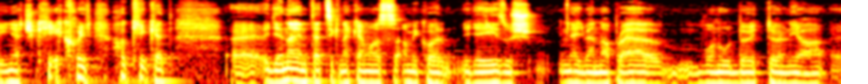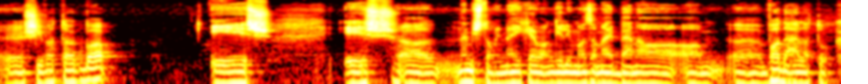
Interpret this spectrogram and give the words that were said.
lények, lányecskék, hogy akiket ugye nagyon tetszik nekem az, amikor ugye Jézus 40 napra elvonul bőjtölni a sivatagba, és és a, nem is tudom, hogy melyik evangélium az, amelyben a, a, a vadállatok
